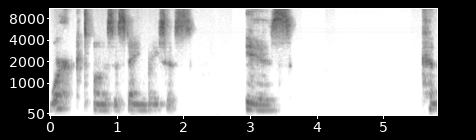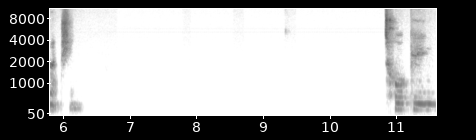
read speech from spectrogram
worked on a sustained basis is connection. talking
